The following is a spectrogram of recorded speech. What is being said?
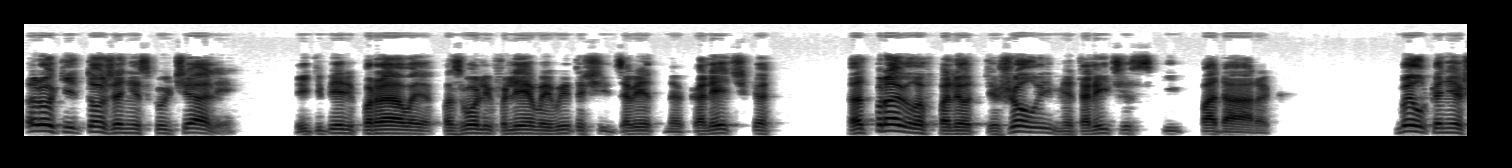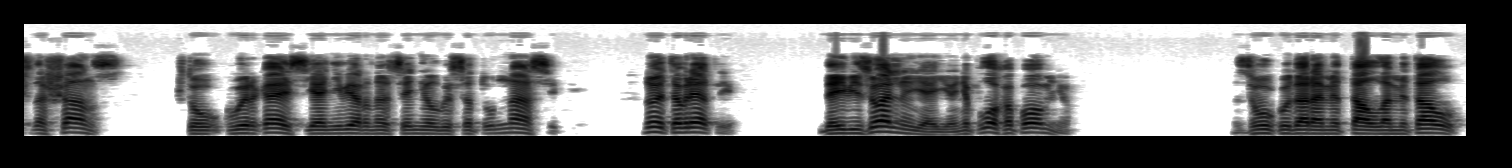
руки тоже не скучали, и теперь правая, позволив левой вытащить заветное колечко, отправила в полет тяжелый металлический подарок. Был, конечно, шанс, что, кувыркаясь, я неверно оценил высоту насыпи, но это вряд ли. Да и визуально я ее неплохо помню. Звук удара металл на металл.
